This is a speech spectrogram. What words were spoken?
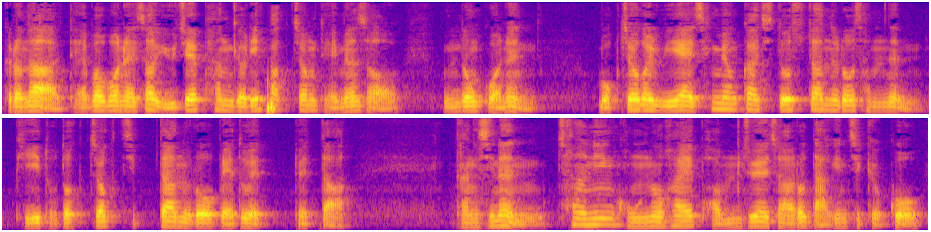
그러나 대법원에서 유죄 판결이 확정되면서 운동권은 목적을 위해 생명까지도 수단으로 삼는 비도덕적 집단으로 매도됐다. 강 씨는 천인 공로할 범죄자로 낙인 찍혔고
